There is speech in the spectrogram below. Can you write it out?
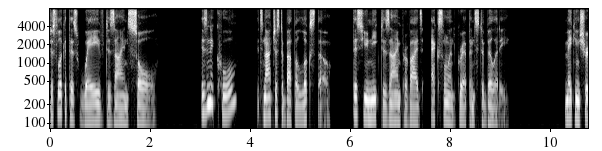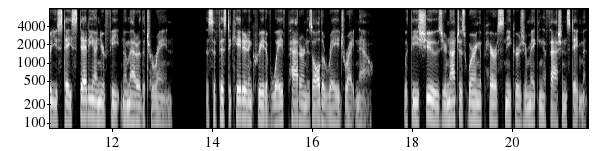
Just look at this wave designed sole. Isn't it cool? It's not just about the looks though. This unique design provides excellent grip and stability, making sure you stay steady on your feet no matter the terrain. The sophisticated and creative wave pattern is all the rage right now. With these shoes, you're not just wearing a pair of sneakers, you're making a fashion statement.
